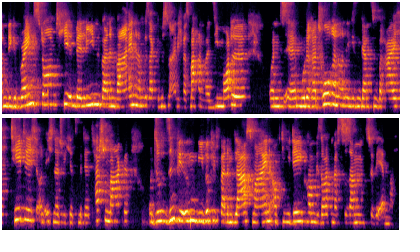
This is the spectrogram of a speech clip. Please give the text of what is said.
haben wir gebrainstormt hier in Berlin bei einem Wein, haben gesagt, wir müssen eigentlich was machen, weil sie Model und äh, Moderatorin und in diesem ganzen Bereich tätig und ich natürlich jetzt mit der Taschenmarke. Und so sind wir irgendwie wirklich bei einem Glas Wein auf die Idee gekommen, wir sollten was zusammen zur WM machen.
